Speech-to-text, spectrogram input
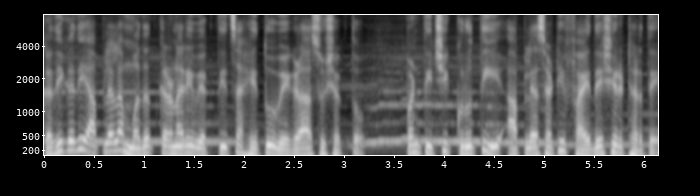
कधीकधी आपल्याला मदत करणारी व्यक्तीचा हेतू वेगळा असू शकतो पण तिची कृती आपल्यासाठी फायदेशीर ठरते.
